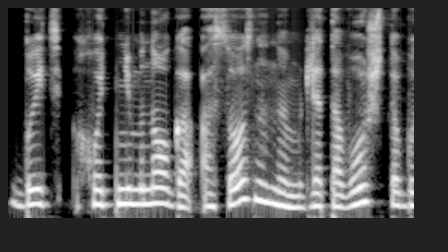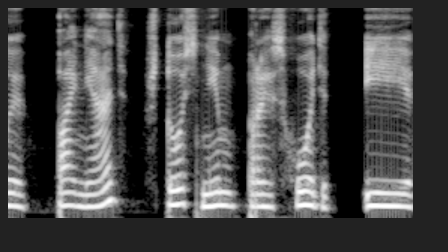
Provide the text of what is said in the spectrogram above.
быть хоть немного осознанным для того, чтобы понять, что с ним происходит, и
